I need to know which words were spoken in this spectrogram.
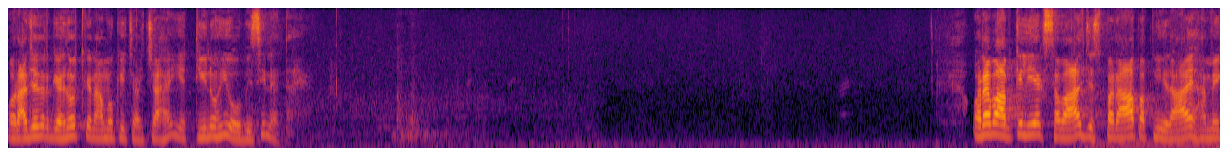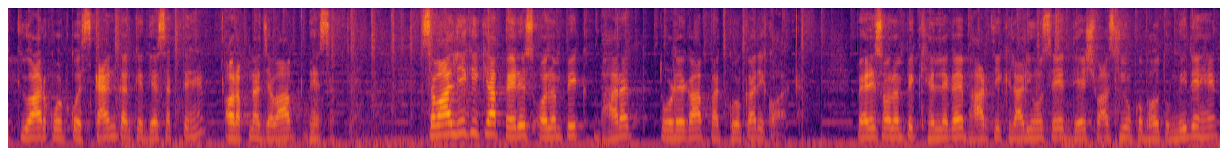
और राजेंद्र गहलोत के नामों की चर्चा है। ये तीनों ही ओबीसी नेता हैं। और अब आपके लिए एक सवाल, जिस पर आप अपनी राय हमें क्यूआर कोड को स्कैन करके दे सकते हैं और अपना जवाब भेज सकते हैं। सवाल ये कि क्या पेरिस ओलंपिक भारत तोड़ेगा पदकों का रिकॉर्ड? पेरिस ओलंपिक खेलने गए भारतीय खिलाड़ियों से देशवासियों को बहुत उम्मीदें हैं।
